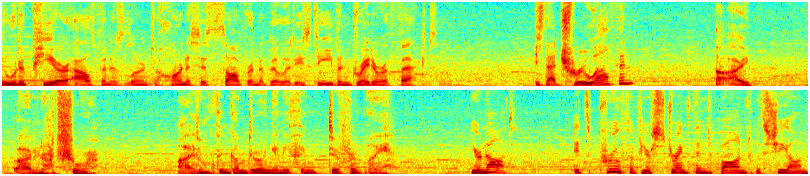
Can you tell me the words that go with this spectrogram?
It would appear Alphen has learned to harness his sovereign abilities to even greater effect. Is that true, Alphen? I... I'm not sure. I don't think I'm doing anything differently. You're not. It's proof of your strengthened bond with Shionne.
